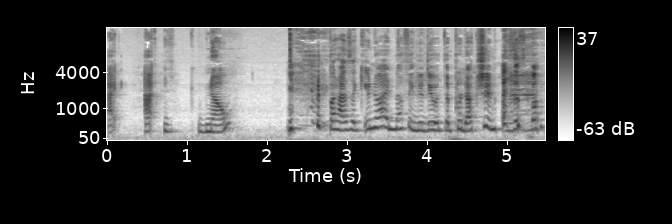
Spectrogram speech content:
"I, I, no." but I was like, you know, I had nothing to do with the production of this book.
